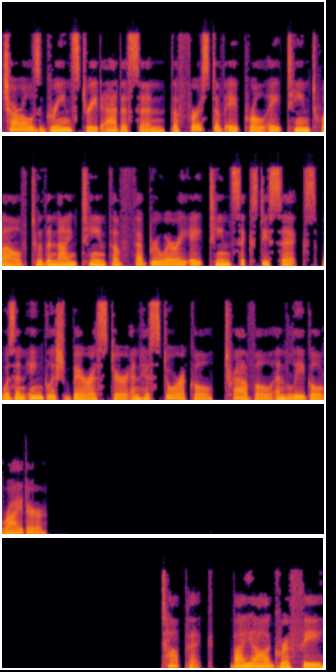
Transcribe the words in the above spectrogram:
Charles Greenstreet Addison, the 1st of April 1812 to the 19th of February 1866, was an English barrister and historical, travel and legal writer. Topic: Biography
